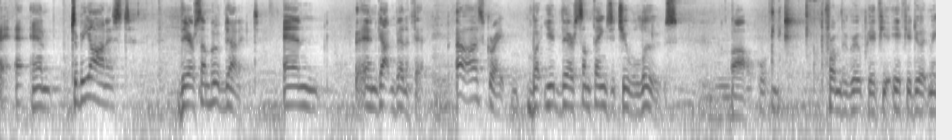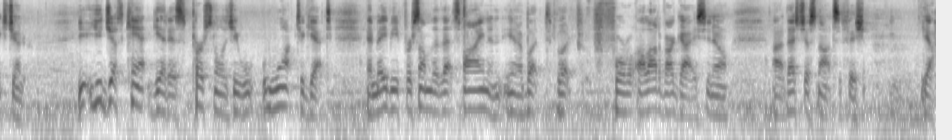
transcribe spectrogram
and to be honest, there are some who've done it and and gotten benefit. Oh, that's great. But you, there are some things that you will lose uh, from the group if you if you do it mixed gender. You, you just can't get as personal as you want to get, and maybe for some of that that's fine, and you know, but but for a lot of our guys, you know, uh, that's just not sufficient. Yeah.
